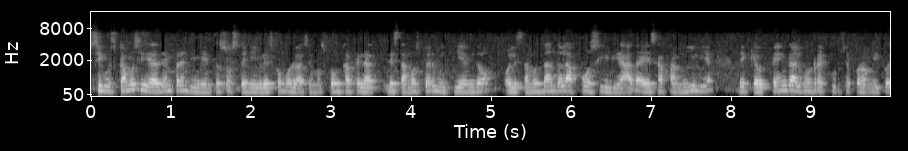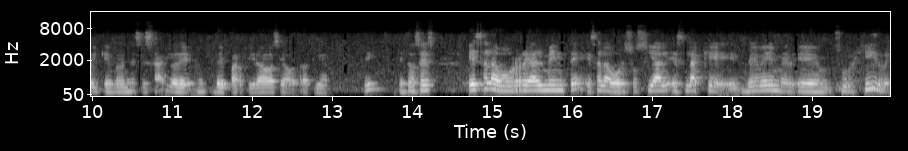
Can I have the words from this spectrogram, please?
si buscamos ideas de emprendimiento sostenibles como lo hacemos con Cafelat, le estamos permitiendo o le estamos dando la posibilidad a esa familia de que obtenga algún recurso económico y que no es necesario de, partir hacia otra tierra. ¿sí? Entonces, esa labor realmente, esa labor social es la que debe eh, surgir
